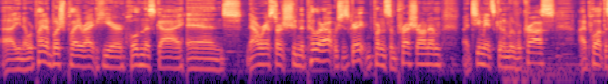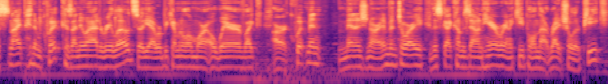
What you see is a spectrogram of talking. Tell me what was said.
Uh, you know, we're playing a bush play right here, holding this guy, and now we're to start shooting the pillar out, which is great. We're putting some pressure on him. My teammate's to move across. I pull out the snipe, hit him quick because I knew I had to reload. So yeah, we're becoming a little more aware of like our equipment managing our inventory. This guy comes down here. We're going to keep holding that right shoulder peak,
